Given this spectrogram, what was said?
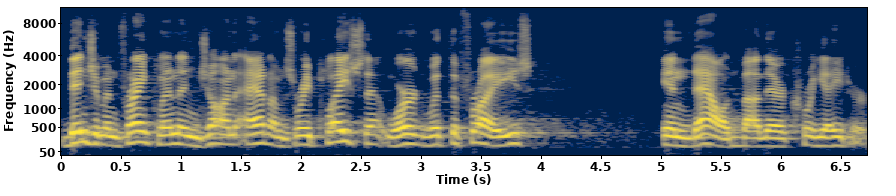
Benjamin Franklin and John Adams replaced that word with the phrase endowed by their Creator,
